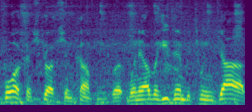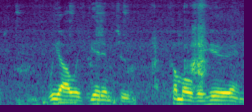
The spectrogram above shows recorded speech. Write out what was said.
for a construction company, but whenever he's in between jobs, we always get him to come over here and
